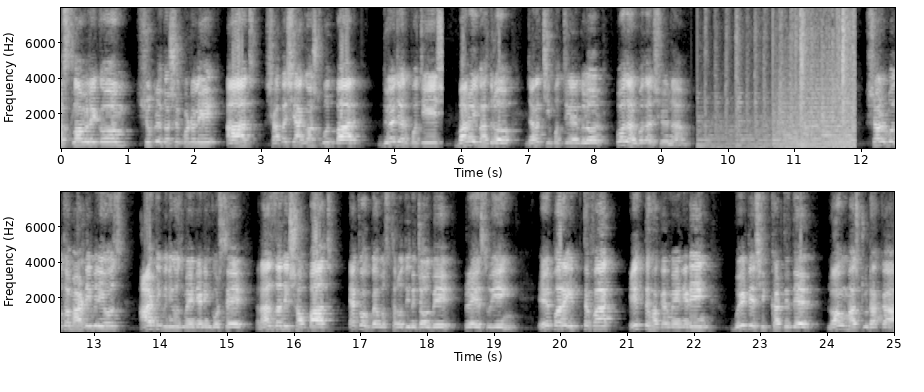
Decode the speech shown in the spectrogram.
আসসালামু আলাইকুম, সুপ্রিয় দর্শক মন্ডলী আজ সাতাশে আগস্ট বুধবার দুই হাজার পঁচিশ, বারোই ভাদ্র, জানাচ্ছি পত্রিকাগুলোর প্রধান প্রধান শিরোনাম। সর্বপ্রথম RTV news RTV news maintaining করছে, রাজধানীর সব বাস একক ব্যবস্থার অধীনে চলবে প্রেস উইং এরপরে ইত্তেফাক, ইত্তেফাকের মেইন হেডিং বুয়েটের শিক্ষার্থীদের লং মার্চ টু ঢাকা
